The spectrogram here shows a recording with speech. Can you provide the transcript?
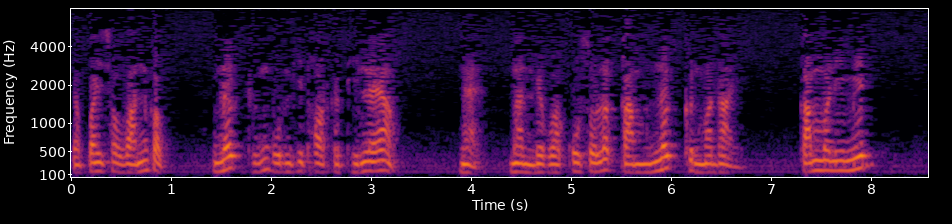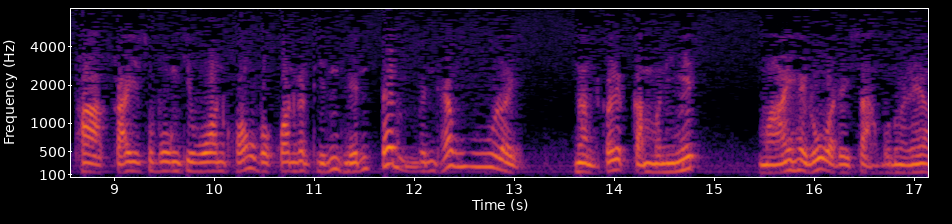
จะไปสวรรค์ก็นึกถึงบุญที่ทอดกระถินแล้วนี่นั่นเรียกว่ากุศลกรรมนึกขึ้นมาได้กรรมนิมิตผ้าไกสบงจีวรของอุปกรณ์กระถินเห็นเต็มเป็นแถวเลย นั่นก็เรียกกรรมนิมิต หมายให้รู้ว่าได้สร้างบุญมาแล้ว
